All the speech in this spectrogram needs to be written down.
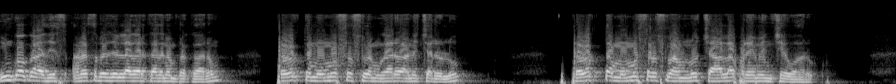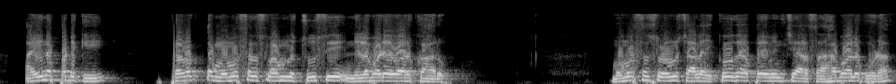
ఇంకొక దిశ అనసర జిల్లా గారి కథనం ప్రకారం ప్రవక్త మొహమ్మద్ అస్లాం గారు అనుచరులు ప్రవక్త మొహమ్మద్ అస్లాంను చాలా ప్రేమించేవారు. అయినప్పటికీ ప్రవక్త మొహమ్మద్ అస్లాంను చూసి నిలబడేవారు కారు. మొమసస్లను చాలా ఎక్కువగా ప్రేమించే ఆ సహబాలు కూడా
